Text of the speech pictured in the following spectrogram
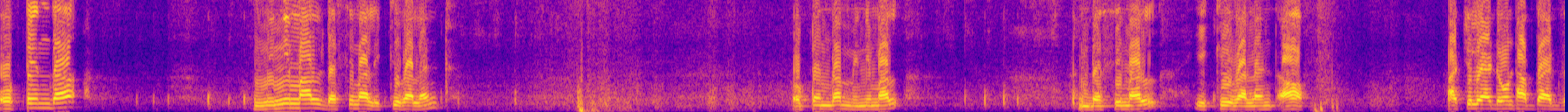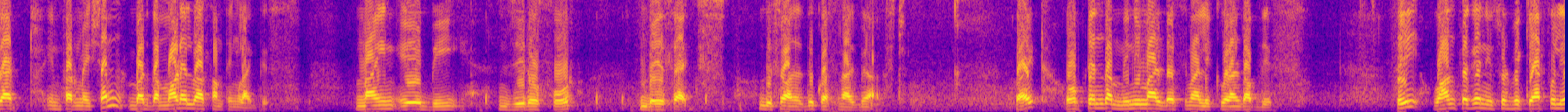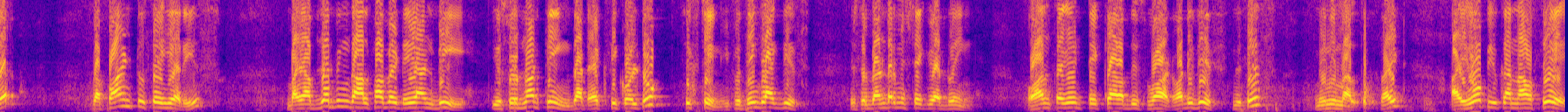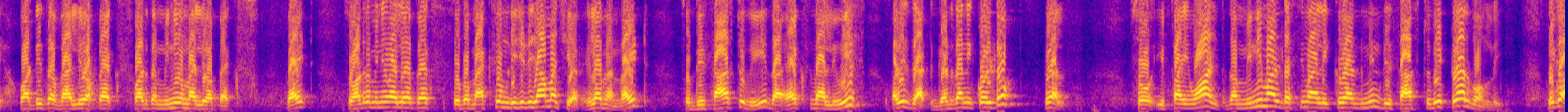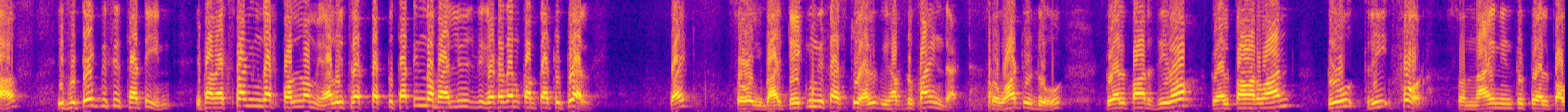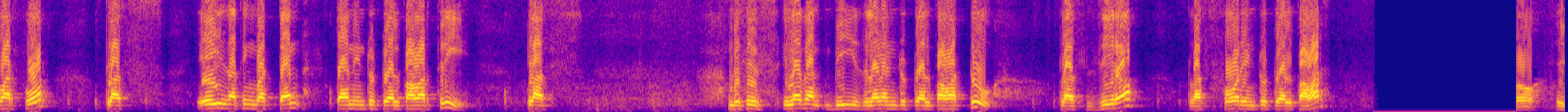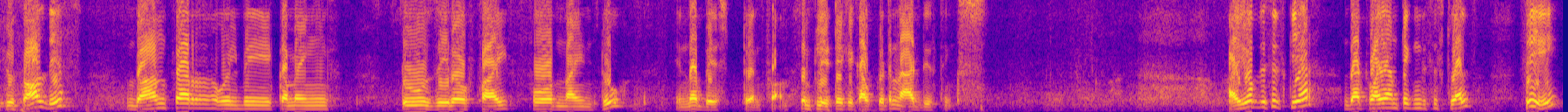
obtain the minimal decimal equivalent, obtain the minimal decimal equivalent of. Actually, I don't have the exact information, but the model was something like this. 9AB04 base x. This was the question has been asked. Right? Obtain the minimal decimal equivalent of this. See, once again you should be careful here. The point to say here is, by observing the alphabet A and B, you should not think that x equal to 16. If you think like this, it's a blunder mistake you are doing. Once again, take care of this word. What is this? This is minimal, right? I hope you can now say what is the value of x, what is the minimum value of x, right? So what is the minimum value of x? So the maximum digit is how much here? 11, right? So this has to be the x value is, what is that? Greater than equal to 12. So if I want the minimal decimal equivalent mean this has to be 12 only. Because if you take this is 13, if I am expanding that polynomial with respect to 13, the value is greater than compared to 12. Right? So by taking this as 12, we have to find that. So what you do, 12 power 0, 12 power 1, 2, 3, 4. So 9 into 12 power 4 plus A is nothing but 10, 10 into 12 power 3 plus this is 11, B is 11 into 12 power 2 plus 0 plus 4 into 12 power. So if you solve this, the answer will be coming 205492 in the base 10 form. Simply take a calculator and add these things. I hope this is clear. that why I am taking this is 12. See,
